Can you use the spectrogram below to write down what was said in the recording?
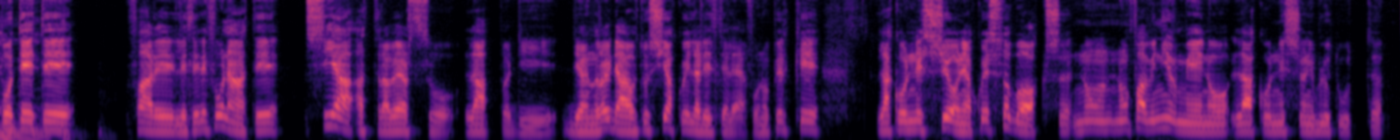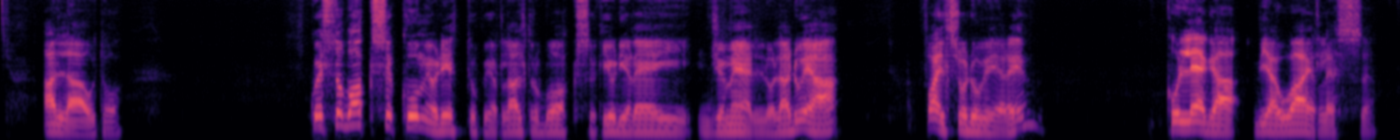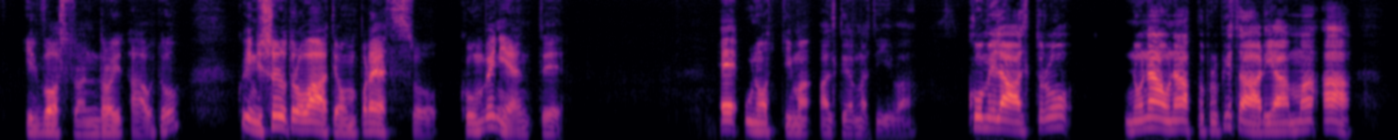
Potete fare le telefonate sia attraverso l'app di, di Android Auto sia quella del telefono perché la connessione a questo box non, non fa venire meno la connessione Bluetooth all'auto. Questo box, come ho detto per l'altro box che io direi gemello, la 2A, fa il suo dovere, collega via wireless il vostro Android Auto, quindi se lo trovate a un prezzo conveniente è un'ottima alternativa come l'altro non ha un'app proprietaria ma ha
